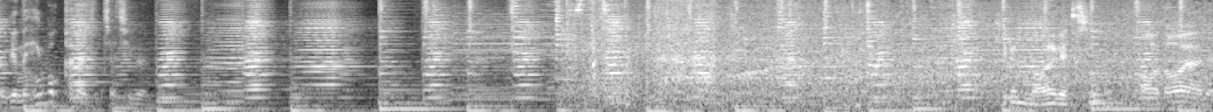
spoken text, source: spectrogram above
여기는 행복하다 진짜 지금. 기름 넣어야겠지. 어, 넣어야 돼.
